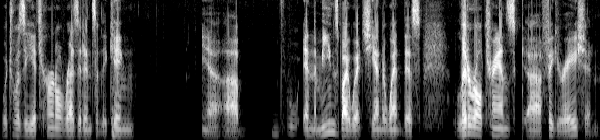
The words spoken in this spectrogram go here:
which was the eternal residence of the king, you know, uh, and the means by which he underwent this literal transfiguration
